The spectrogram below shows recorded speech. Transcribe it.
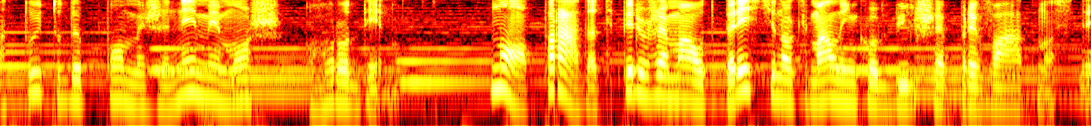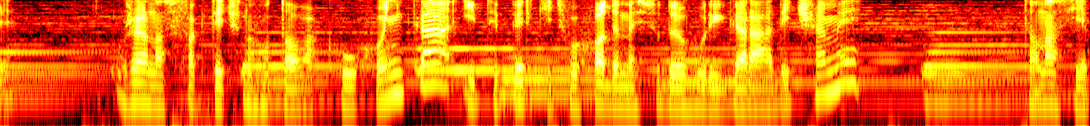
А туй туди поміж ними мож городину. Ну, порада, тепер вже мають перестінок і маленько більше приватності. Уже у нас фактично готова кухонька, і тепер кіть виходимо сюди горі гарадичами. Та у нас є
